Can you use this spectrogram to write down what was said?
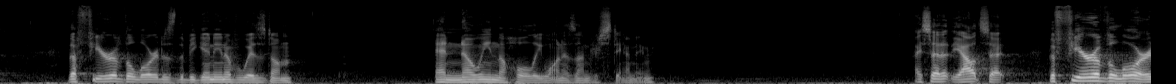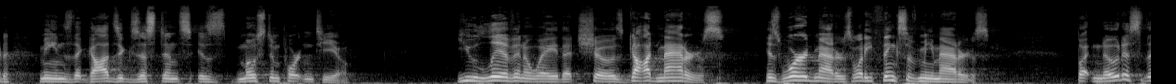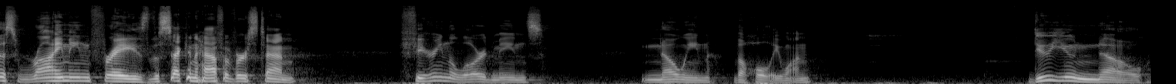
"The fear of the Lord is the beginning of wisdom, and knowing the Holy One is understanding. I said at the outset, the fear of the Lord means that God's existence is most important to you. You live in a way that shows God matters, His word matters, what He thinks of me matters. But notice this rhyming phrase, the second half of verse 10. Fearing the Lord means knowing the Holy One. Do you know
